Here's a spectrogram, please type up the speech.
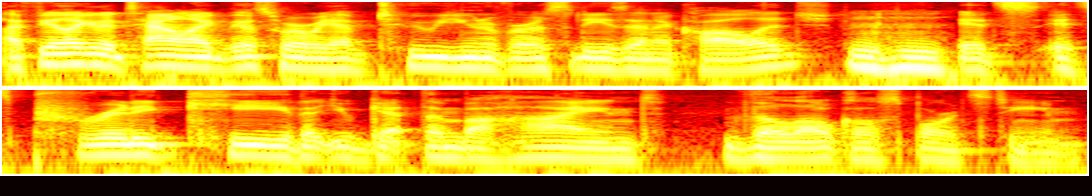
I feel like in a town like this where we have two universities and a college Mm-hmm. it's it's pretty key that you get them behind the local sports team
